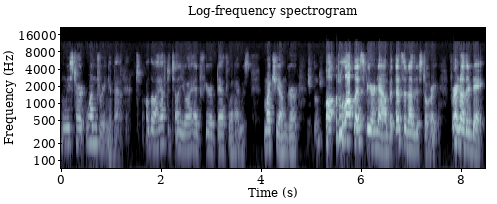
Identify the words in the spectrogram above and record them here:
and we start wondering about it. Although I have to tell you, I had fear of death when I was much younger, a lot, less fear now, but that's another story for another day.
